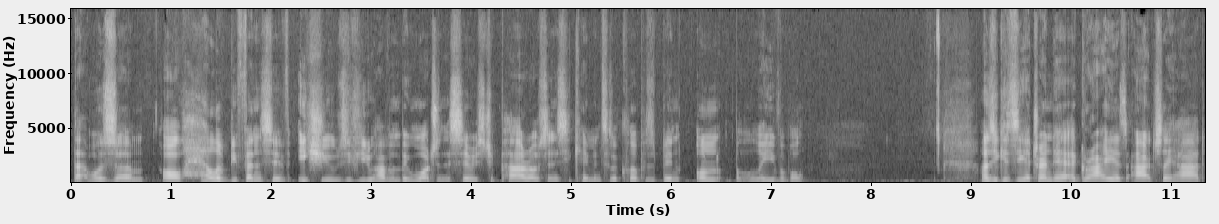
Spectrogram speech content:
that was um, all hell of defensive issues. If you haven't been watching this series, Chaparro, since he came into the club, has been unbelievable. As you can see a trend here, Agrati has actually had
